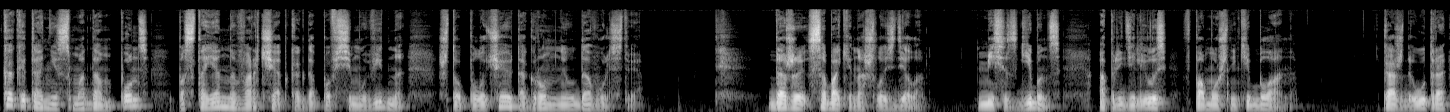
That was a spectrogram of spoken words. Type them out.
Как это они с мадам Понс постоянно ворчат, когда по всему видно, что получают огромное удовольствие. Даже собаке нашлось дело — миссис Гиббонс определилась в помощнике Блана. Каждое утро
